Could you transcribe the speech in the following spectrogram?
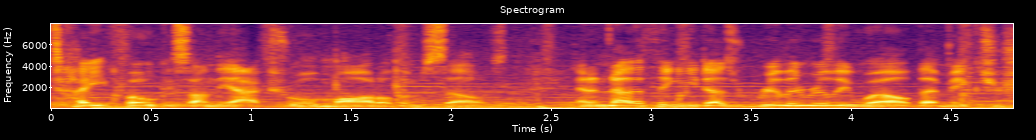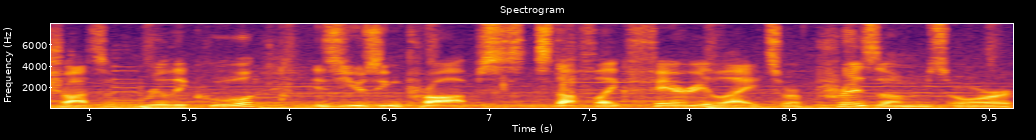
tight focus on the actual model themselves. And another thing he does really, really well that makes your shots look really cool is using props, stuff like fairy lights or prisms or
